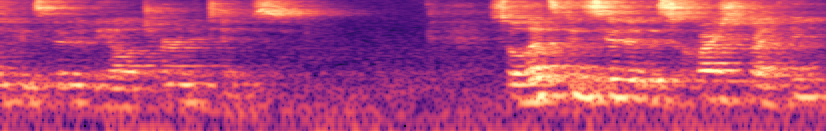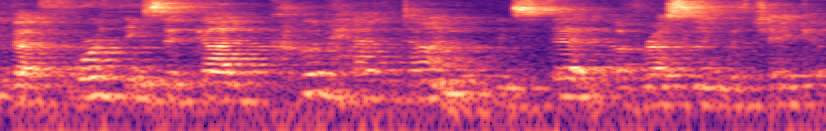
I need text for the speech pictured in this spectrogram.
to consider the alternatives. So let's consider this question by thinking about four things that God could have done instead of wrestling with Jacob.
